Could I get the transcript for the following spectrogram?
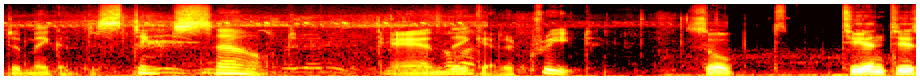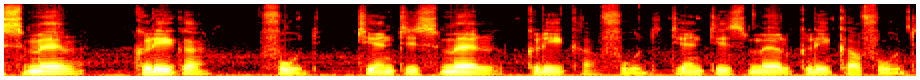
to make a distinct sound, and they get a treat. So TNT smell, clicker, food. TNT smell, clicker, food. TNT smell, clicker, food.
